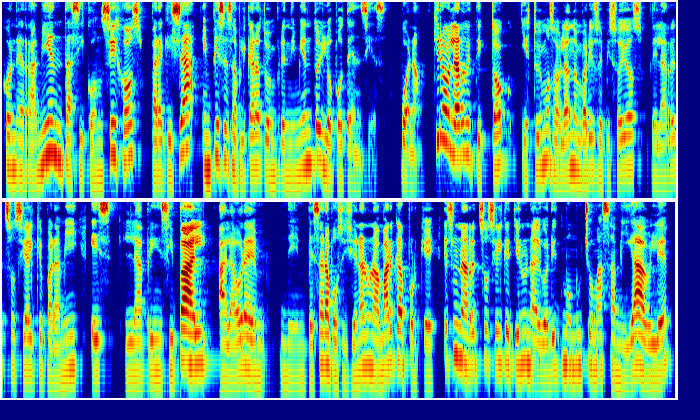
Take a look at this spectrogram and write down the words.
con herramientas y consejos para que ya empieces a aplicar a tu emprendimiento y lo potencies. Bueno, quiero hablar de TikTok y estuvimos hablando en varios episodios de la red social que para mí es la principal a la hora de, empezar a posicionar una marca porque es una red social que tiene un algoritmo mucho más amigable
